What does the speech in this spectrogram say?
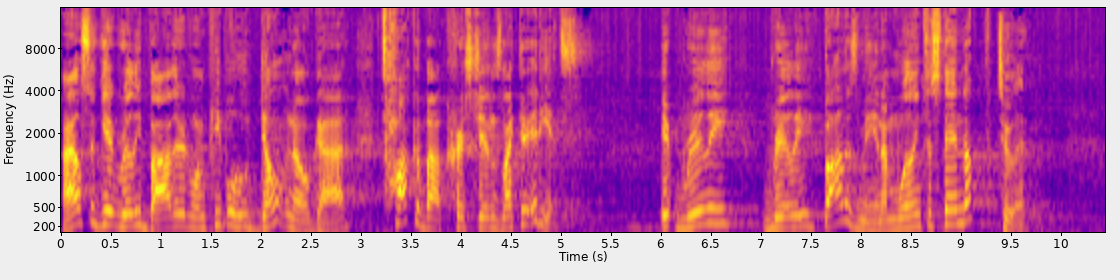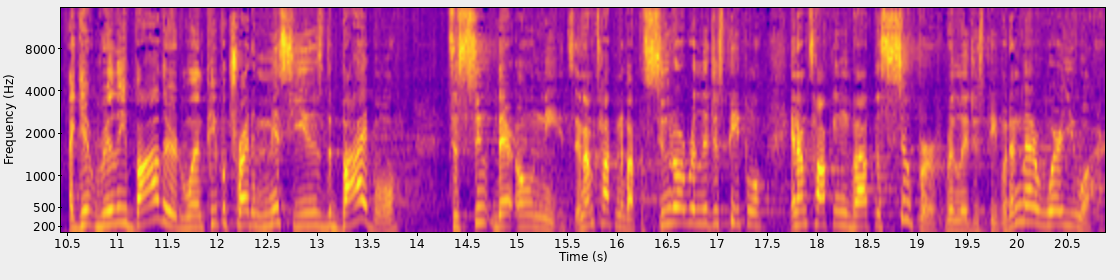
I also get really bothered when people who don't know God talk about Christians like they're idiots. It really, really bothers me, and I'm willing to stand up to it. I get really bothered when people try to misuse the Bible to suit their own needs. And I'm talking about the pseudo religious people, and I'm talking about the super religious people. It doesn't matter where you are.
